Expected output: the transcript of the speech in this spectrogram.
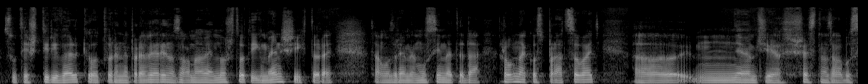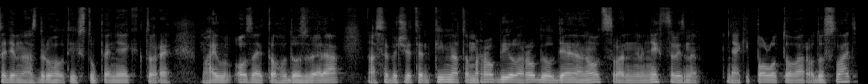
sú tie štyri veľké otvorené pre verejnosť, ale máme množstvo tých menších, ktoré samozrejme musíme teda rovnako spracovať. Neviem, či je 16 alebo 17 druhov tých stupeniek, ktoré majú ozaj to toho dosť veľa na sebe, čiže ten tým na tom robil, robil deň a noc, len nechceli sme nejaký polotovar odoslať.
